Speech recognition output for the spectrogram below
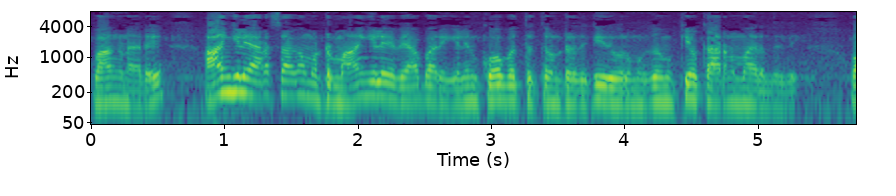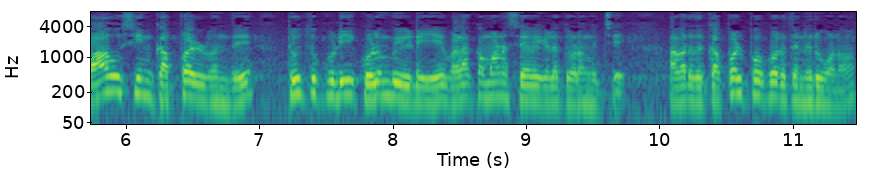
வாங்கினாரு. ஆங்கிலேய அரசாங்கம் மற்றும் ஆங்கிலேய வியாபாரிகளின் கோபத்தை தோன்றதுக்கு இது ஒரு மிக முக்கிய காரணமா இருந்தது. வஉசியின் கப்பல் வந்து தூத்துக்குடி கொழும்பு இடையே வழக்கமான சேவைகளை தொடங்குச்சு. அவரது கப்பல் போக்குவரத்து நிறுவனம்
